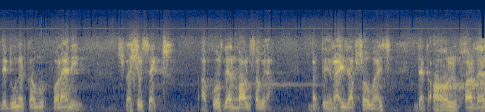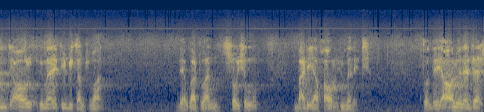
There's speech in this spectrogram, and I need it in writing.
They do not come for any special sect of course they are born somewhere, but they rise up so much that all, for them, the all humanity becomes one. They have got one social body of all humanity. So they always address,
